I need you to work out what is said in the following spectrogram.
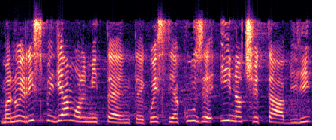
ma noi rispediamo al mittente queste accuse inaccettabili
